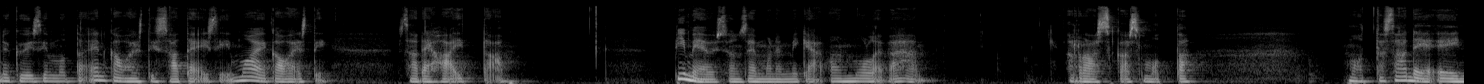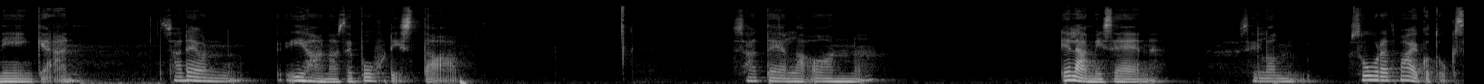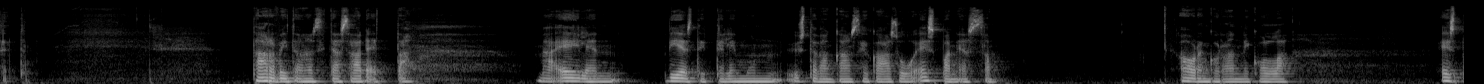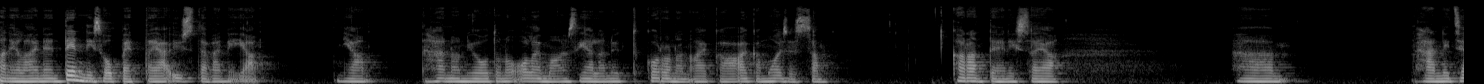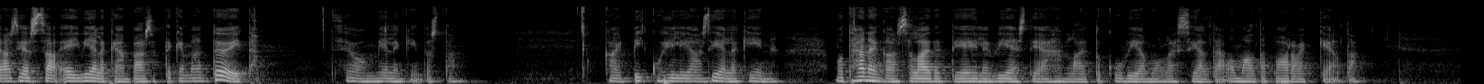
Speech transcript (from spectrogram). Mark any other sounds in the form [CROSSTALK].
nykyisin, mutta en kauheasti sateisiin. Mua ei kauheasti sade haittaa. Pimeys on semmoinen, mikä on mulle vähän raskas, mutta, mutta sade ei niinkään. Sade on ihana, se puhdistaa. Sateella on elämiseen silloin suuret vaikutukset tarvitaan sitä sadetta. Mä eilen viestittelin mun ystävän kanssa, joka asuu Espanjassa aurinkorannikolla. Espanjalainen tennisopettaja ystäväni ja, ja hän on joutunut olemaan siellä nyt koronan aikaa aikamoisessa karanteenissa ja ää, hän itse asiassa ei vieläkään pääse tekemään töitä – se on mielenkiintoista. Kai pikkuhiljaa sielläkin. Mutta hänen kanssa laitettiin eilen viestiä ja hän laittoi kuvia mulle sieltä omalta parvekkeelta.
